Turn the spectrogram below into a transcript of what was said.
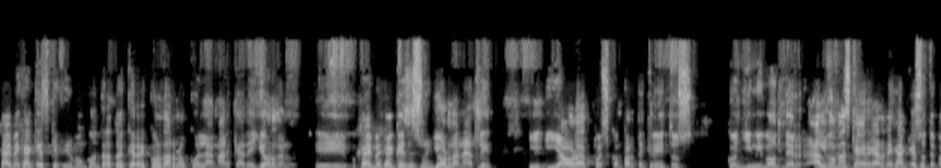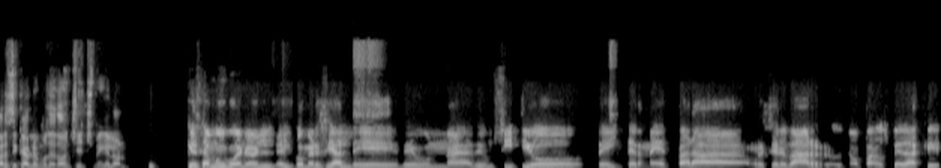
Jaime Jaques, que firmó un contrato, hay que recordarlo, con la marca de Jordan. Eh, Jaime Jaques es un Jordan athlete y, y, ahora pues comparte créditos con Jimmy Butler. ¿Algo más que agregar de Jaques o te parece que hablemos de Doncic, Miguelón? Que está muy bueno el, el comercial de, de, una, de un sitio de internet para reservar, ¿no? Para hospedaje.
